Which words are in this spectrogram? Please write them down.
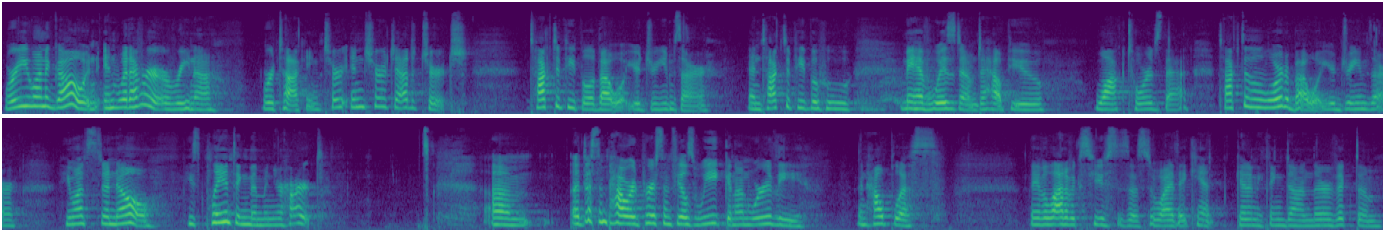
where you want to go, in, in whatever arena we're talking, in church, out of church. Talk to people about what your dreams are, and talk to people who may have wisdom to help you walk towards that. Talk to the Lord about what your dreams are. He wants to know, He's planting them in your heart. Um, a disempowered person feels weak and unworthy and helpless. They have a lot of excuses as to why they can't get anything done. They're a victim.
